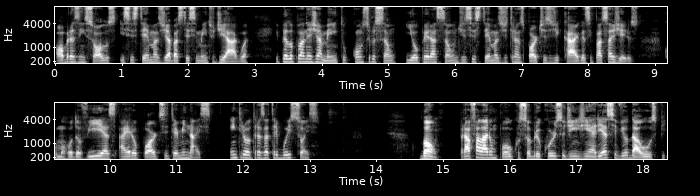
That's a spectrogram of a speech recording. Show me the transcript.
obras em solos e sistemas de abastecimento de água, e pelo planejamento, construção e operação de sistemas de transportes de cargas e passageiros, como rodovias, aeroportos e terminais, entre outras atribuições. Bom, para falar um pouco sobre o curso de Engenharia Civil da USP,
